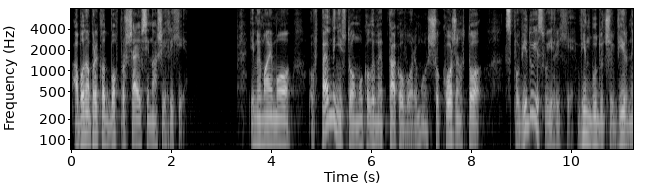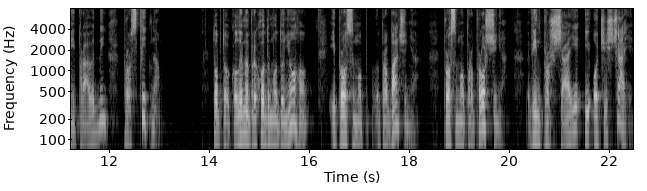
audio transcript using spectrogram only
Або, наприклад, Бог прощає всі наші гріхи. І ми маємо впевненість в тому, коли ми так говоримо, що кожен, хто сповідує свої гріхи, він, будучи вірний і праведний, простить нам. Тобто, коли ми приходимо до нього і просимо пробачення, просимо про прощення, він прощає і очищає.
